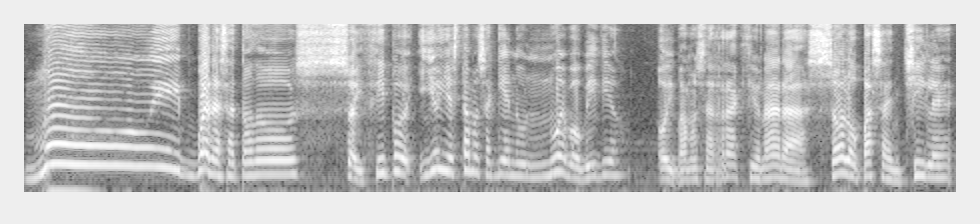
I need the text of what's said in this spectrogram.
Muy buenas a todos, soy Zipo y hoy estamos aquí en un nuevo vídeo. Hoy vamos a reaccionar a Solo pasa en Chile,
